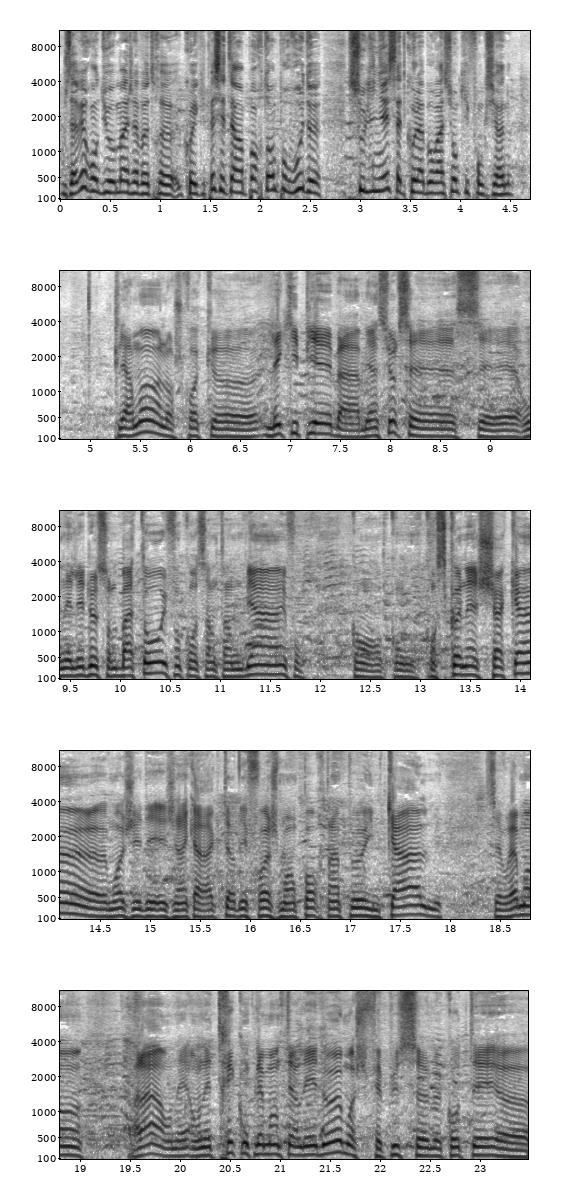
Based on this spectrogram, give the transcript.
vous avez rendu hommage à votre coéquipier. C'était important pour vous de souligner cette collaboration qui fonctionne? Clairement, alors je crois que l'équipier, ben, bien sûr, c'est, on est les deux sur le bateau, il faut qu'on s'entende bien, il faut qu'on, se connaisse chacun. Euh, moi, j'ai, un caractère, des fois, je m'emporte un peu, il me calme. C'est vraiment, voilà, on est, on est très complémentaires les deux. Moi, je fais plus le côté euh,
